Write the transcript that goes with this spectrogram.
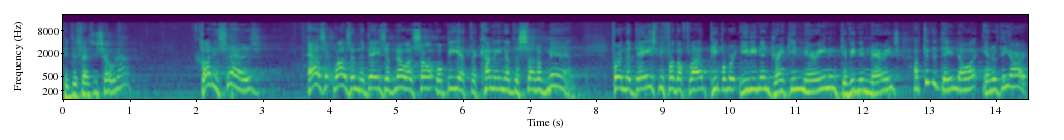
He just hasn't showed up. But he says, as it was in the days of Noah, so it will be at the coming of the Son of Man. For in the days before the flood, people were eating and drinking, marrying and giving in marriage, up to the day Noah entered the ark.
